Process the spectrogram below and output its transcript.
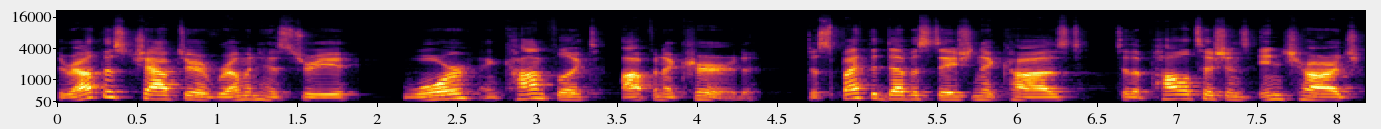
Throughout this chapter of Roman history, war and conflict often occurred. Despite the devastation it caused to the politicians in charge,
